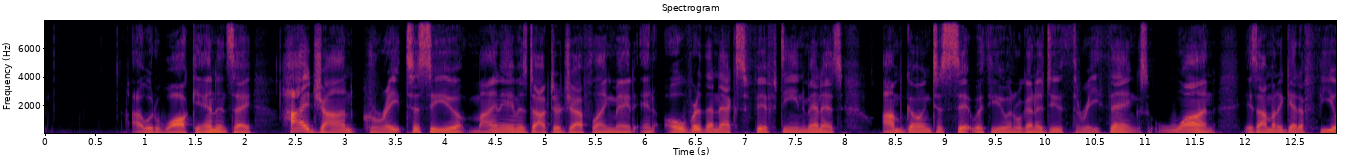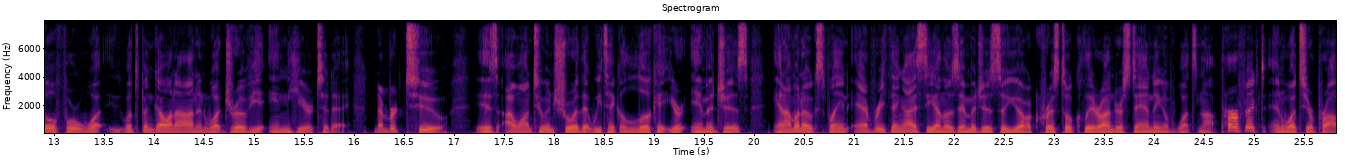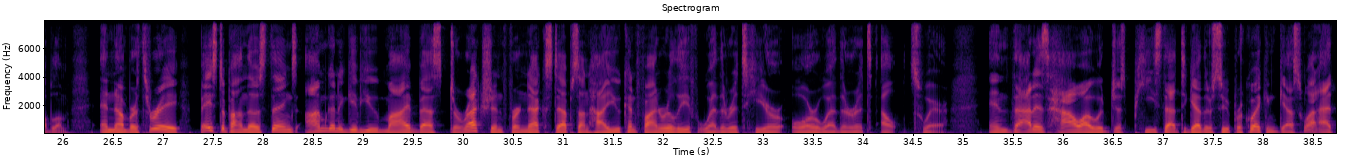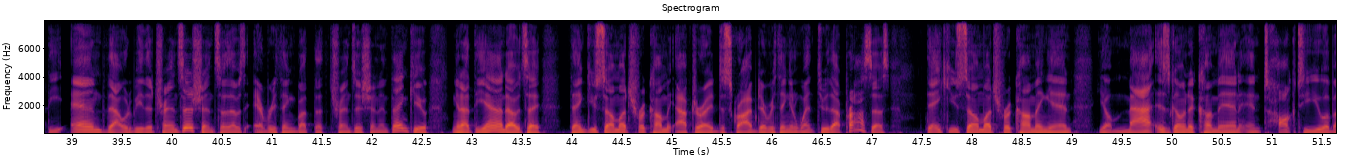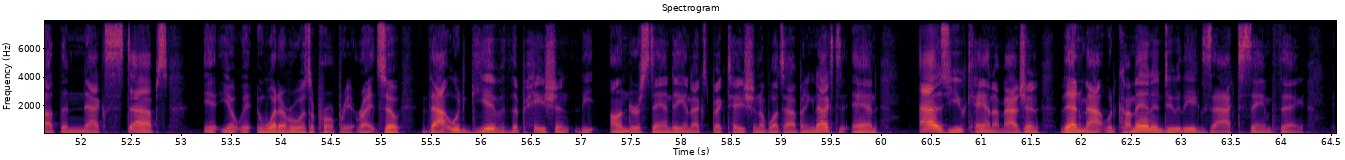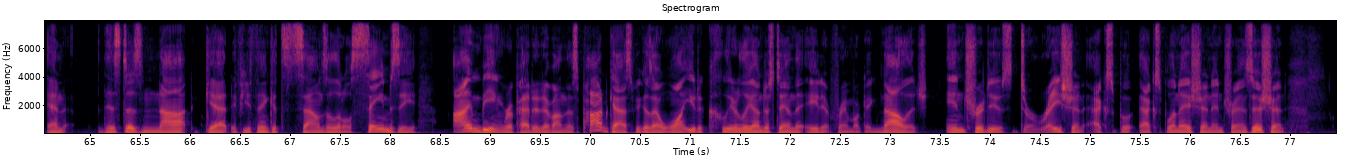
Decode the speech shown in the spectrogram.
I would walk in and say, Hi, John, great to see you. My name is Dr. Jeff Langmaid, and over the next 15 minutes, I'm going to sit with you and we're going to do three things. One is I'm going to get a feel for what what's been going on and what drove you in here today. Number 2 is I want to ensure that we take a look at your images and I'm going to explain everything I see on those images so you have a crystal clear understanding of what's not perfect and what's your problem. And number 3, based upon those things, I'm going to give you my best direction for next steps on how you can find relief whether it's here or whether it's elsewhere. And that is how I would just piece that together super quick. And guess what? At the end, that would be the transition. So that was everything but the transition and thank you. And at the end, I would say, thank you so much for coming after I described everything and went through that process. Thank you so much for coming in. You know, Matt is going to come in and talk to you about the next steps you know whatever was appropriate right so that would give the patient the understanding and expectation of what's happening next and as you can imagine then matt would come in and do the exact same thing and this does not get, if you think it sounds a little samey, I'm being repetitive on this podcast because I want you to clearly understand the AIDET framework. Acknowledge, introduce, duration, exp- explanation, and transition.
